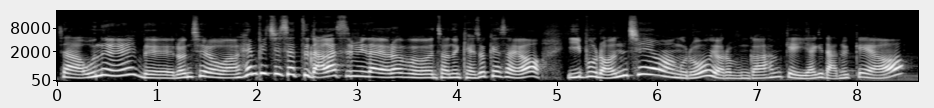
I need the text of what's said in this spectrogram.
자, 오늘, 네, 런치 여왕 햄피치 세트 나갔습니다, 여러분. 저는 계속해서요, 2부 런치 여왕으로 여러분과 함께 이야기 나눌게요.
